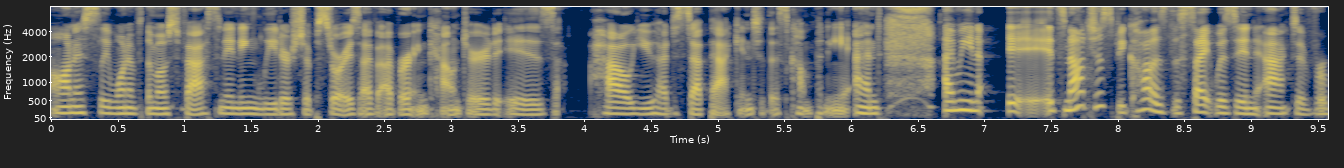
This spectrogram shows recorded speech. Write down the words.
honestly one of the most fascinating leadership stories I've ever encountered. Is how you had to step back into this company. And I mean, it's not just because the site was in active re-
